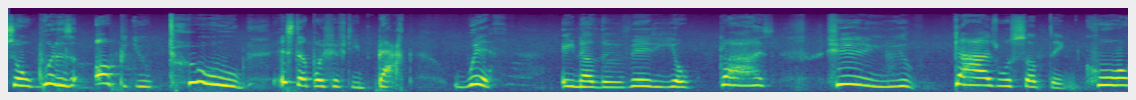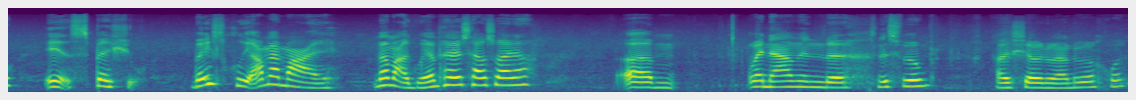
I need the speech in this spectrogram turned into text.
So what is up YouTube? It's DeathBoy50 back with another video guys. Shooting you guys with something cool and special. Basically I'm at my I'm at my grandparents' house right now. Um right now I'm in the this room. I'll show it around real quick.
